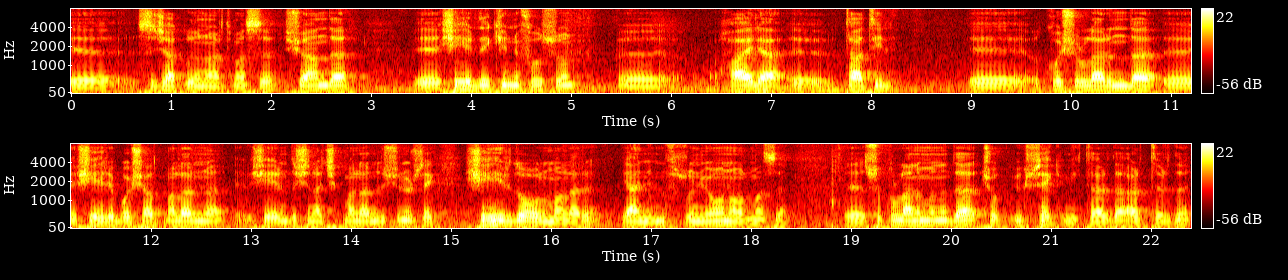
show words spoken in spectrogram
e, sıcaklığın artması, şu anda e, şehirdeki nüfusun e, hala e, tatil koşullarında e, şehri boşaltmalarını, e, şehrin dışına çıkmalarını düşünürsek şehirde olmaları yani nüfusun yoğun olması e, su kullanımını da çok yüksek miktarda arttırdı.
